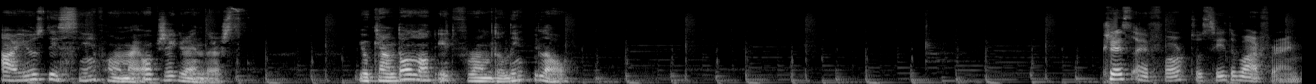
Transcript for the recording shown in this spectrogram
I use this scene for my object renders. You can download it from the link below. Press F4 to see the wireframe.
